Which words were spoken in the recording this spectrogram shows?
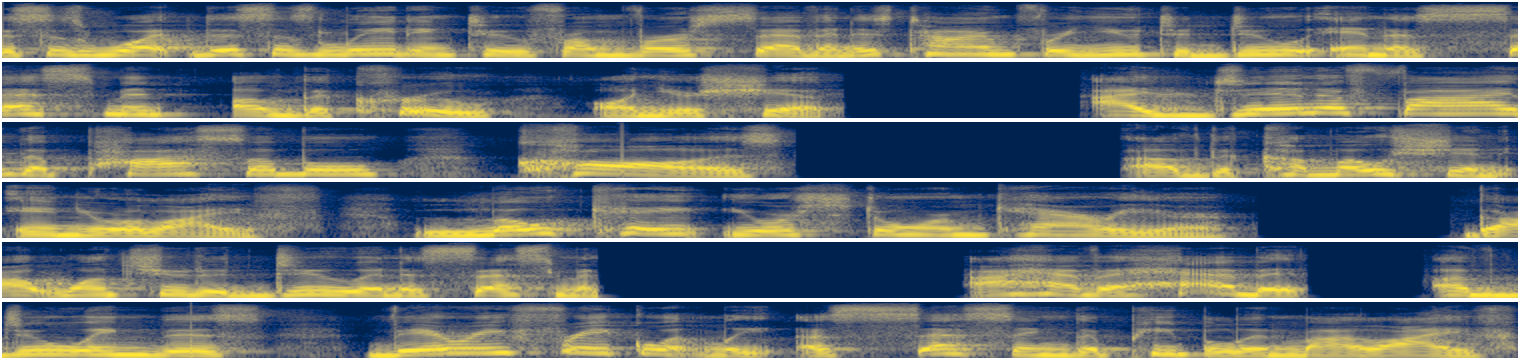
This is what this is leading to from verse 7. It's time for you to do an assessment of the crew on your ship. Identify the possible cause of the commotion in your life. Locate your storm carrier. God wants you to do an assessment. I have a habit of doing this very frequently, assessing the people in my life,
